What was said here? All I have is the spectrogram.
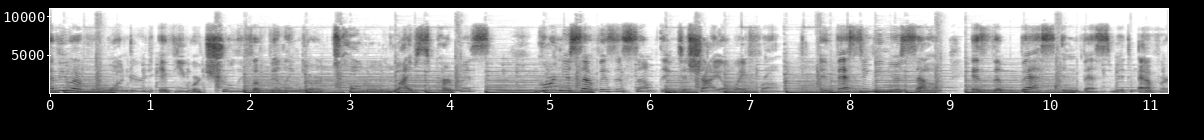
Have you ever wondered if you were truly fulfilling your total life's purpose? Growing yourself isn't something to shy away from. Investing in yourself is the best investment ever.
